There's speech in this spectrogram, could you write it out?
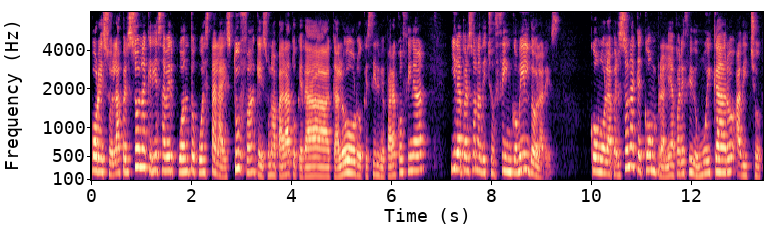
Por eso, la persona quería saber cuánto cuesta la estufa, que es un aparato que da calor o que sirve para cocinar, y la persona ha dicho 5 mil dólares. Como la persona que compra le ha parecido muy caro, ha dicho,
